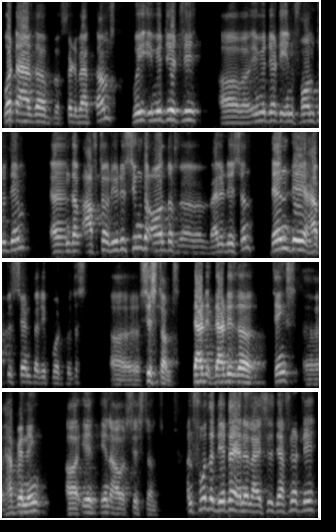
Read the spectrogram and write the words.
what are the feedback comes, we immediately immediately inform to them. And the- after reducing the, all the uh, validation, then they have to send the report to the uh, systems. That, that is the things uh, happening uh, in, in our systems. And for the data analysis, definitely,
